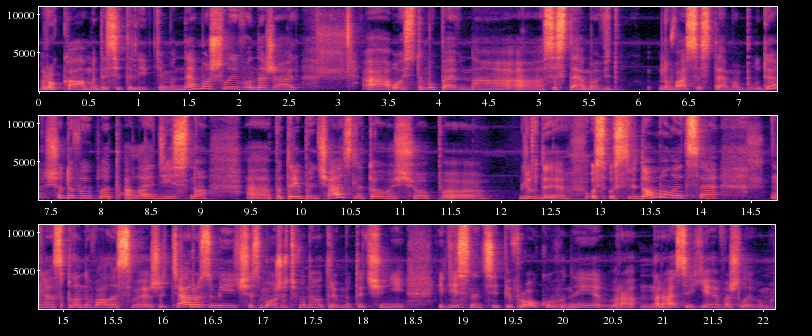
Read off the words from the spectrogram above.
роками, десятиліттями неможливо, на жаль. А ось тому певна система від нова система буде щодо виплат, але дійсно е, потрібен час для того, щоб е, люди усвідомили це. Е, спланували своє життя, розуміючи, зможуть вони отримати чи ні. І дійсно ці півроку вони наразі є важливими.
